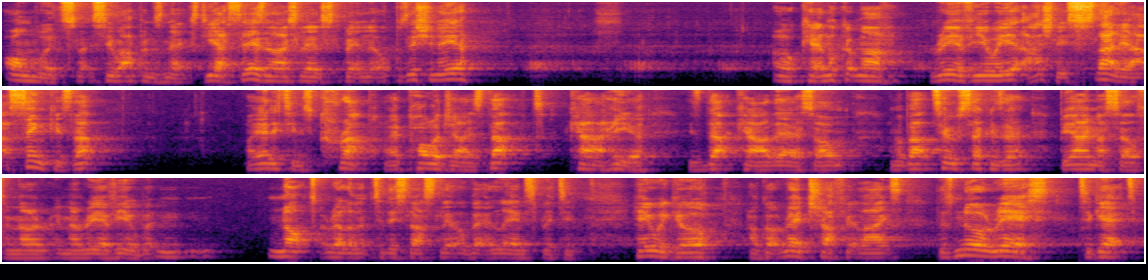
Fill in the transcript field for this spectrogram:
Onwards, let's see what happens next. Yes, here's a nice little, bit, little position here. Okay, look at my rear view here. Actually, it's slightly out of sync, is that? My editing's crap. I apologise. That car here is that car there. So I'm, I'm about two seconds behind myself in my, in my rear view, but not relevant to this last little bit of lane splitting. Here we go, I've got red traffic lights. There's no race to get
